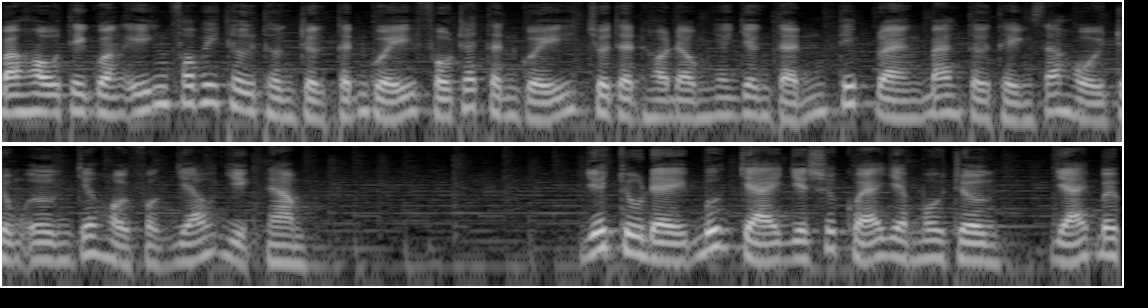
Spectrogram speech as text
Bà Hồ Thị Quang Yến, Phó Bí thư Thường trực tỉnh ủy, phụ trách tỉnh ủy, Chủ tịch Hội đồng Nhân dân tỉnh tiếp đoàn Ban từ thiện xã hội Trung ương Giáo hội Phật giáo Việt Nam. Với chủ đề Bước chạy về sức khỏe và môi trường, giải bơi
